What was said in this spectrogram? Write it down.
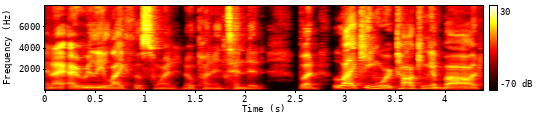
And I, I really like this one, no pun intended. But liking, we're talking about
